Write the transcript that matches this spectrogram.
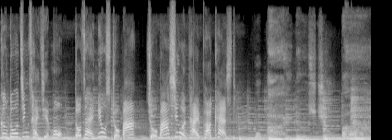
更多精彩节目都在 News 九八九八新闻台 Podcast。我爱 News 酒吧。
